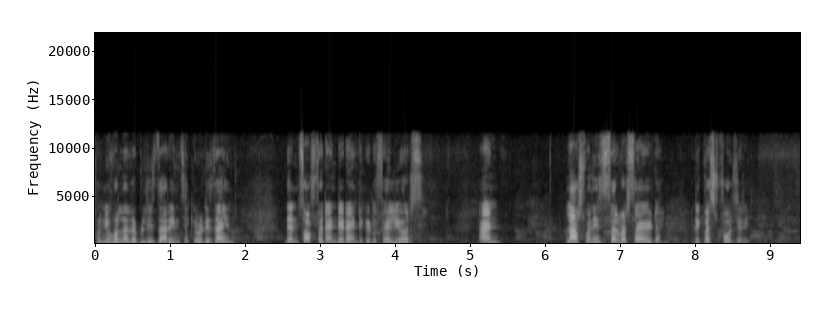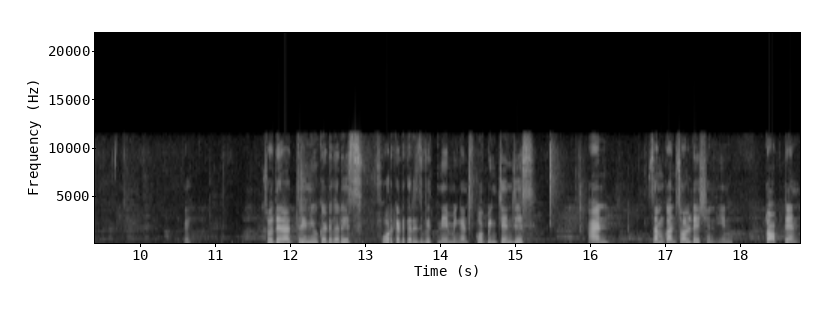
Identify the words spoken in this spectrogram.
So new vulnerabilities are insecure design, then software and data integrity failures, and last one is server side request forgery. Okay. So there are three new categories, four categories with naming and scoping changes, and some consolidation in top 10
